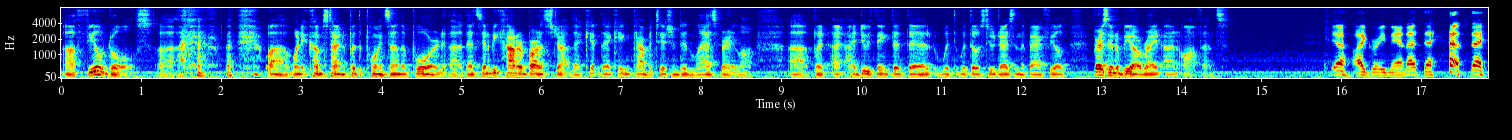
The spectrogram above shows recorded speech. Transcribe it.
uh, field goals uh, uh, when it comes time to put the points on the board. Uh, that's going to be Connor Barth's job. That that kicking competition didn't last very long. Uh, but I, I, do think that the with with those two guys in the backfield, Bears going to be all right on offense. Yeah, I agree, man. That that that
